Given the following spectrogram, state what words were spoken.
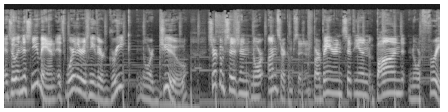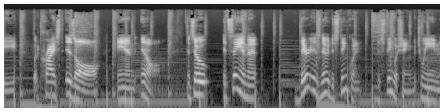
And so in this new man, it's where there is neither Greek nor Jew, circumcision nor uncircumcision, barbarian, Scythian, bond nor free, but Christ is all and in all. And so it's saying that there is no distinguishing distinguishing between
